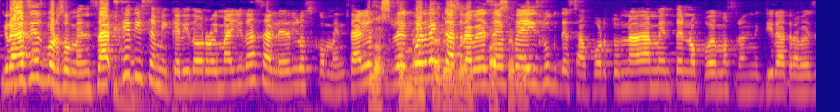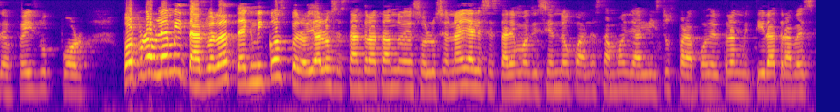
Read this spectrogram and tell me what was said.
gracias por su mensaje. ¿Qué dice mi querido Roy? ¿Me ayudas a leer los comentarios? Recuerden que a través de Facebook, desafortunadamente, no podemos transmitir a través de Facebook por por problemitas, ¿verdad? Técnicos, pero ya los están tratando de solucionar. Ya les estaremos diciendo cuando estamos ya listos para poder transmitir a través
